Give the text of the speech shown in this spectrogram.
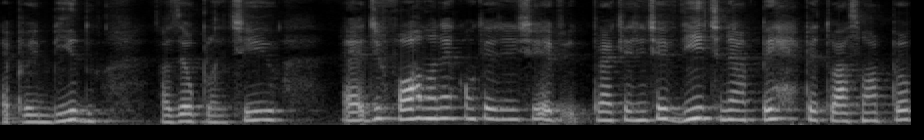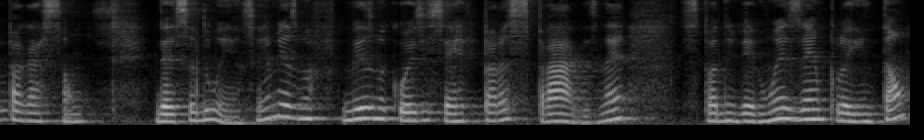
é proibido fazer o plantio é, de forma né, com que a gente para que a gente evite né, a perpetuação, a propagação dessa doença. E a mesma, mesma coisa serve para as pragas, né? Vocês podem ver um exemplo aí, então,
